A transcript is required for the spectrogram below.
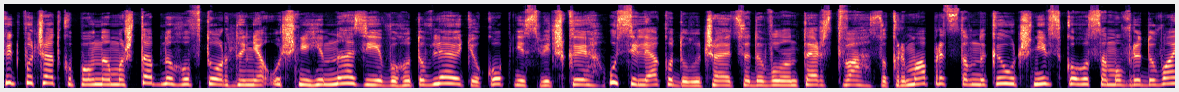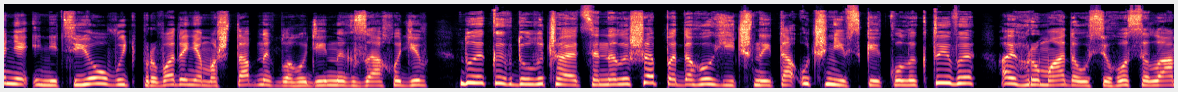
Від початку повномасштабного вторгнення учні гімназії виготовляють окопні свічки, усіляко долучаються до волонтерства. Зокрема, представники учнівського самоврядування ініційовують проведення масштабних благодійних заходів, до яких долучаються не лише педагогічний та учнівський колективи, а й громада усього села.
